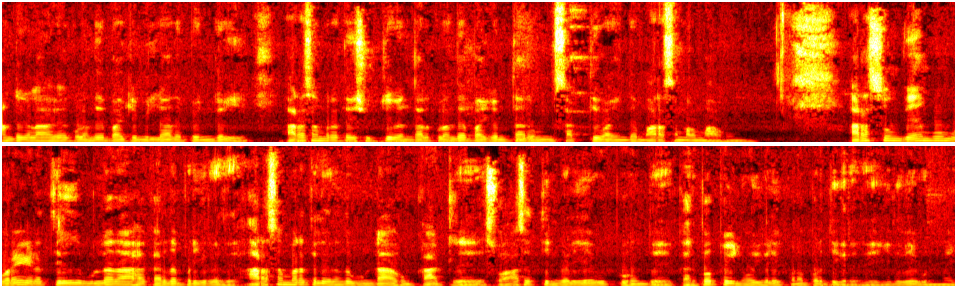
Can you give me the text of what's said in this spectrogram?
ஆண்டுகளாக குழந்தை பாக்கியம் இல்லாத பெண்கள் அரச மரத்தை சுற்றி வந்தால் குழந்தை பாக்கியம் தரும் சக்தி வாய்ந்த அரச மரமாகும். அரசும் வேம்பும் ஒரே இடத்தில் உள்ளதாக கருதப்படுகிறது. அரச மரத்திலிருந்து உண்டாகும் காற்று சுவாசத்தின் வழியே உட்புகுந்து கர்ப்பப்பை நோய்களை குணப்படுத்துகிறது. இதுவே உண்மை.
